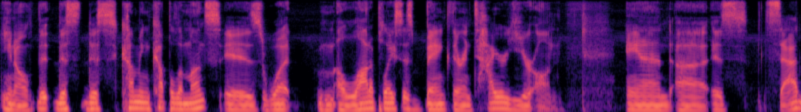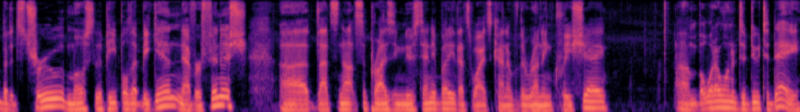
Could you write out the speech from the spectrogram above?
you know, th- this this coming couple of months is what a lot of places bank their entire year on, and uh, is sad, but it's true. Most of the people that begin never finish. Uh, that's not surprising news to anybody. That's why it's kind of the running cliche. Um, but what I wanted to do today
